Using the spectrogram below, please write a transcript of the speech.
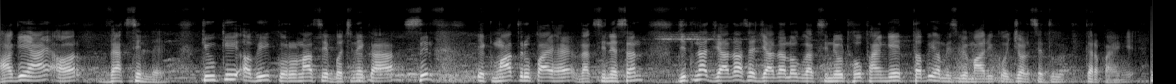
आगे आएँ और वैक्सीन लें, क्योंकि अभी कोरोना से बचने का सिर्फ़ एकमात्र उपाय है वैक्सीनेशन। जितना ज़्यादा से ज़्यादा लोग वैक्सीनेट हो पाएँगे, तभी हम इस बीमारी को जड़ से दूर कर पाएँगे।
